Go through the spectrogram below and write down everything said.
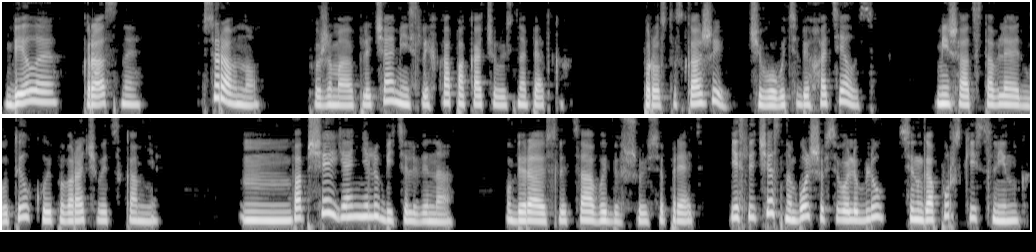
Белое, красное. Все равно. Пожимаю плечами и слегка покачиваюсь на пятках. Просто скажи, чего бы тебе хотелось? Миша отставляет бутылку и поворачивается ко мне. «М вообще я не любитель вина. Убираю с лица выбившуюся прядь. Если честно, больше всего люблю сингапурский слинг.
